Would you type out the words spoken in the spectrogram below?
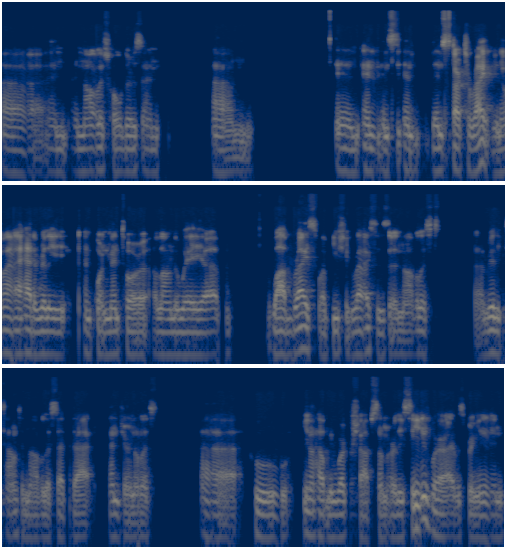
uh, and, and, knowledge holders and um, and and and and then start to write. You know, I had a really important mentor along the way. Waub Rice, Waubgeshig Rice, is a novelist, a really talented novelist at that, and journalist, uh, who you know helped me workshop some early scenes where I was bringing in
